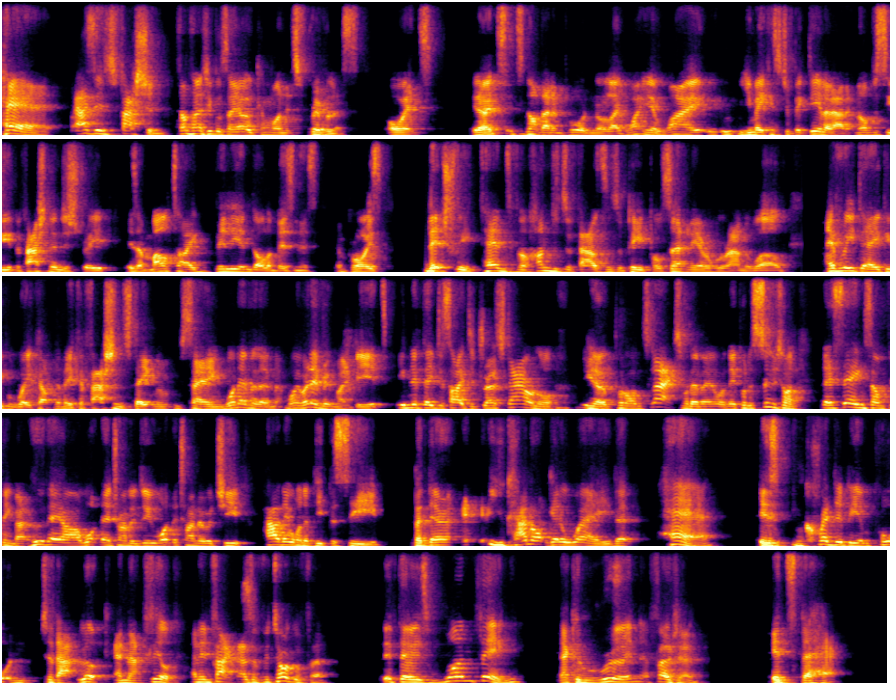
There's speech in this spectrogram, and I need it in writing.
hair, as is fashion, sometimes people say, "Oh, come on, it's frivolous," or it's you know, it's it's not that important, or like why you know why you making such a big deal about it. And obviously, the fashion industry is a multi-billion-dollar business, employs literally tens of hundreds of thousands of people, certainly all around the world. Every day, people wake up, they make a fashion statement saying whatever they whatever it might be. It's even if they decide to dress down or you know put on slacks, whatever, or they put a suit on, they're saying something about who they are, what they're trying to do, what they're trying to achieve, how they want to be perceived. But there, you cannot get away that hair is incredibly important to that look and that feel. And in fact, as a photographer, if there is one thing that can ruin a photo, it's the hair.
